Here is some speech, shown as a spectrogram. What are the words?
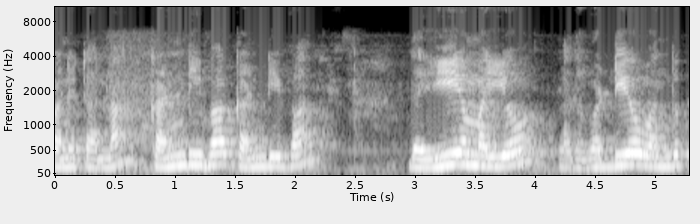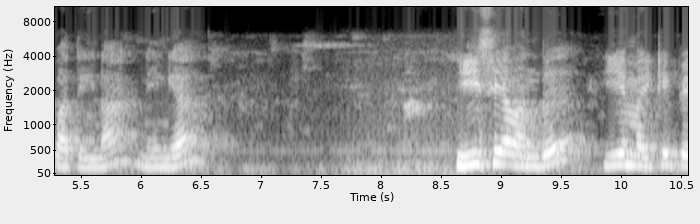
பண்ணிட்டாருன்னா கண்டிப்பாக கண்டிப்பாக இந்த இஎம்ஐயோ அல்லது வட்டியோ வந்து பார்த்தீங்கன்னா நீங்கள் ஈஸியாக வந்து இஎம்ஐக்கு பே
